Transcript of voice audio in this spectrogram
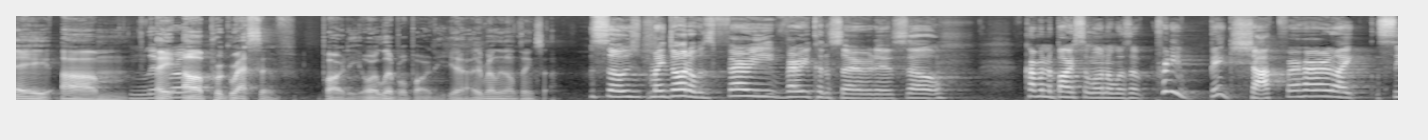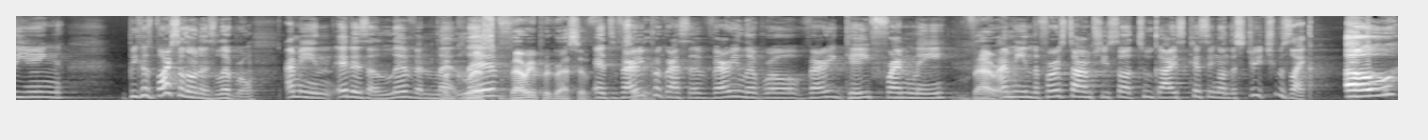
a um a, a progressive party or a liberal party. Yeah, I really don't think so. So my daughter was very, very conservative. So coming to Barcelona was a pretty big shock for her. Like seeing, because Barcelona is liberal. I mean, it is a live and let Progress- live. very progressive. It's very city. progressive, very liberal, very gay friendly. Very. I mean, the first time she saw two guys kissing on the street, she was like, "Oh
